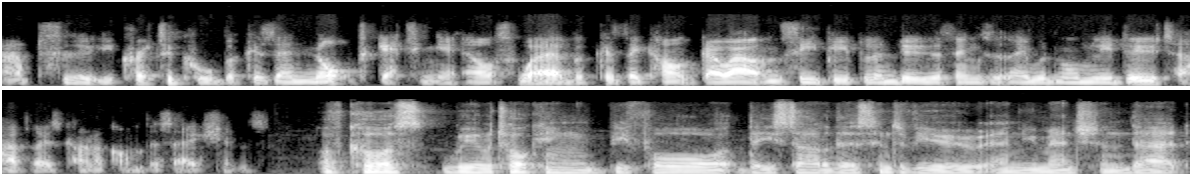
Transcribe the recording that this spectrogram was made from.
absolutely critical because they're not getting it elsewhere because they can't go out and see people and do the things that they would normally do to have those kind of conversations. Of course, we were talking before the start of this interview, and you mentioned that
